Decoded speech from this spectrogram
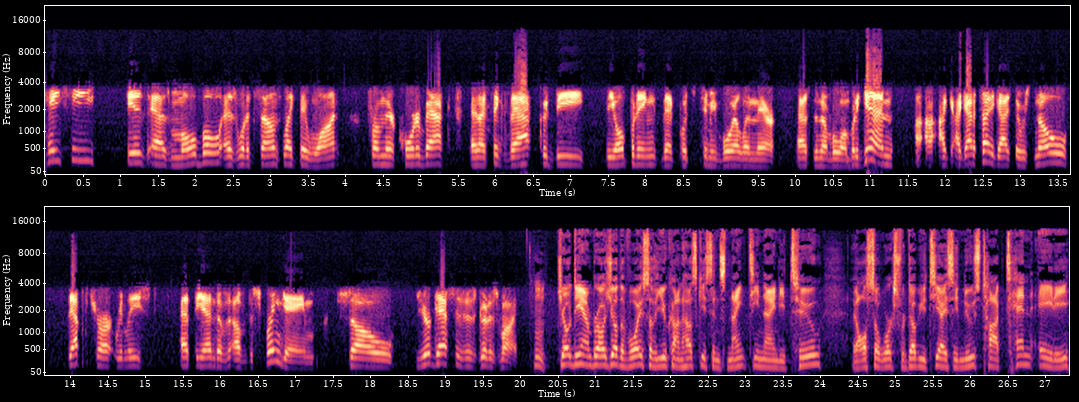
Casey is as mobile as what it sounds like they want from their quarterback, and I think that could be the opening that puts Timmy Boyle in there as the number one. But again, I, I, I got to tell you guys, there was no depth chart released at the end of, of the spring game, so your guess is as good as mine. Hmm. Joe D'Ambrosio, the voice of the UConn Huskies since 1992. It also works for WTIC News Talk 1080.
